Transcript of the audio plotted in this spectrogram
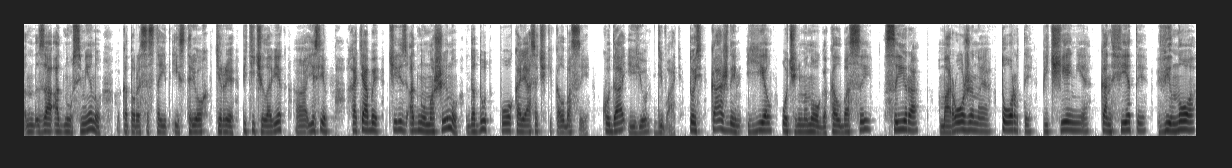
за одну смену, которая состоит из 3-5 человек, э, если хотя бы через одну машину дадут по колясочке колбасы, куда ее девать. То есть каждый ел очень много колбасы, сыра, мороженое, торты – печенье, конфеты, вино,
